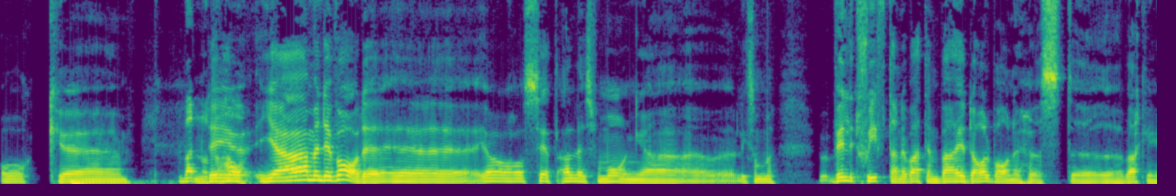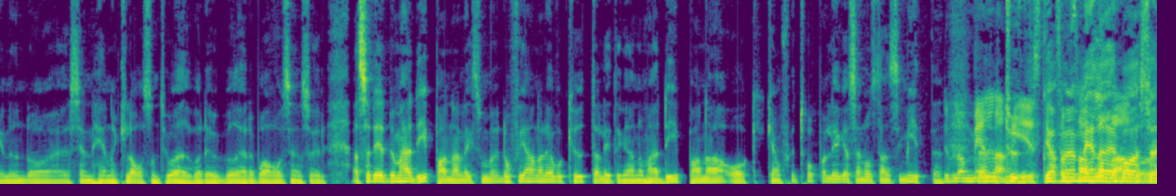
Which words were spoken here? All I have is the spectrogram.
och eh, Var det något att ha? det, ja men det var det. Eh, jag har sett alldeles för många, eh, liksom väldigt skiftande, det har varit en berg dalbanehöst eh, verkligen under, eh, sen Henrik Larsson tog över, det började bra och sen så är det, alltså det, de här dipparna liksom, de får gärna lov att kutta lite grann, de här dipparna och kanske toppa lägga sig någonstans i mitten. Du vill ha mellanregister Ja, som för mellan bara så,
